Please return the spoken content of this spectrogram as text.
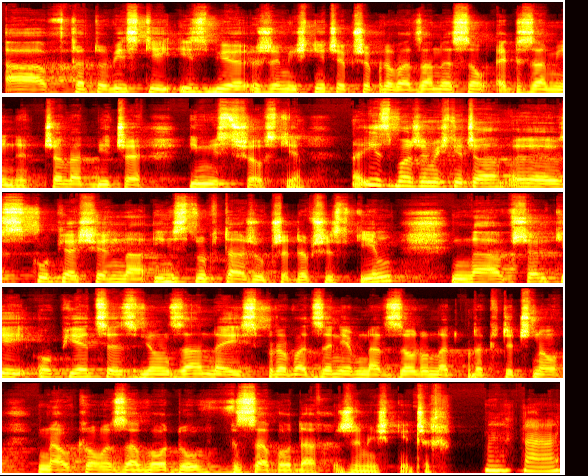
a w Katowickiej Izbie Rzemieślniczej przeprowadzane są egzaminy czeladnicze i mistrzowskie. Izba Rzemieślnicza e, skupia się na instruktażu przede wszystkim, na wszelkiej opiece związanej z prowadzeniem nadzoru nad praktyczną nauką zawodów w zawodach rzemieślniczych. Mhm.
